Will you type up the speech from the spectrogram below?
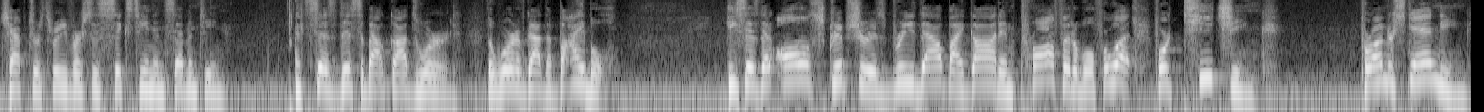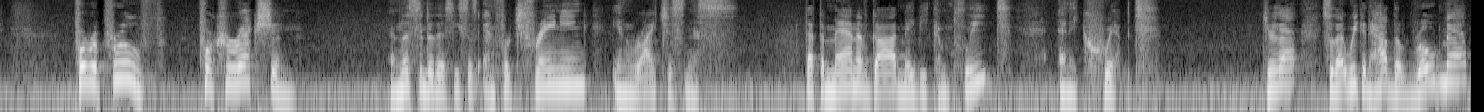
chapter 3 verses 16 and 17. It says this about God's word, the word of God, the Bible. He says that all scripture is breathed out by God and profitable for what? For teaching, for understanding, for reproof, for correction. And listen to this. He says, and for training in righteousness, that the man of God may be complete and equipped. Do you hear that? So that we can have the roadmap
